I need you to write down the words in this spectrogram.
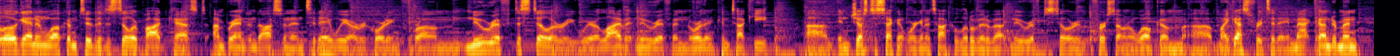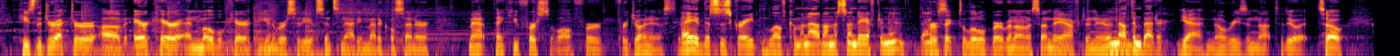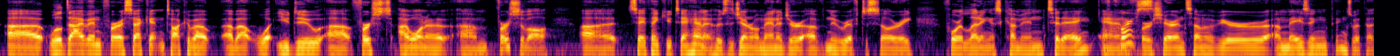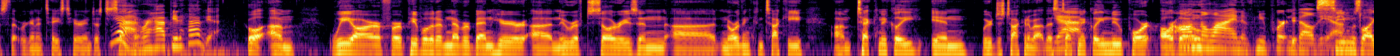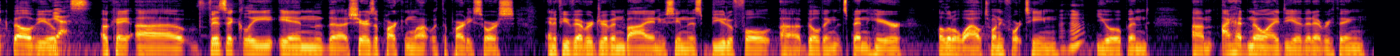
Hello again, and welcome to the Distiller Podcast. I'm Brandon Dawson, and today we are recording from New Riff Distillery. We're live at New Riff in Northern Kentucky. Um, in just a second, we're going to talk a little bit about New Riff Distillery, but first, I want to welcome uh, my guest for today, Matt Gunderman. He's the director of air care and mobile care at the University of Cincinnati Medical Center. Matt, thank you first of all for for joining us today. Hey, this is great. Love coming out on a Sunday afternoon. Thanks. Perfect. A little bourbon on a Sunday afternoon. Nothing better. Yeah, no reason not to do it. So uh, we'll dive in for a second and talk about about what you do. Uh, first, I want to um, first of all uh, say thank you to Hannah, who's the general manager of New Riff Distillery, for letting us come in today and for sharing some of your amazing things with us that we're going to taste here in just a Yeah, second. we're happy to have you. Cool. Um, we are, for people that have never been here, uh, New Riff Distilleries in uh, northern Kentucky. Um, technically, in we were just talking about this. Yeah. Technically, Newport, We're although on the line of Newport and it Bellevue. seems like Bellevue. Yes. Okay. Uh, physically, in the shares a parking lot with the Party Source, and if you've ever driven by and you've seen this beautiful uh, building that's been here a little while, 2014, Mm-hmm. you opened. Um, I had no idea that everything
